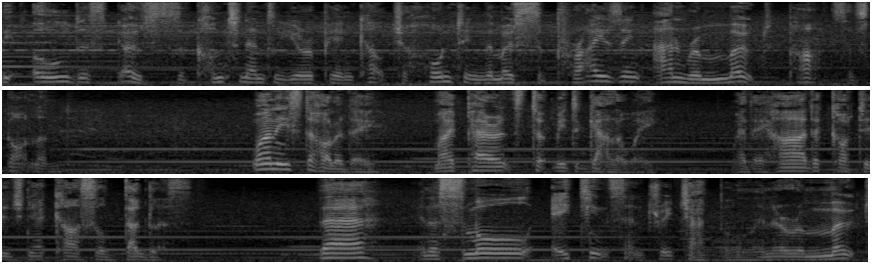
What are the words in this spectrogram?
the oldest ghosts of continental European culture haunting the most surprising and remote parts of Scotland. One Easter holiday, my parents took me to Galloway, where they hired a cottage near Castle Douglas. There, in a small 18th century chapel in a remote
